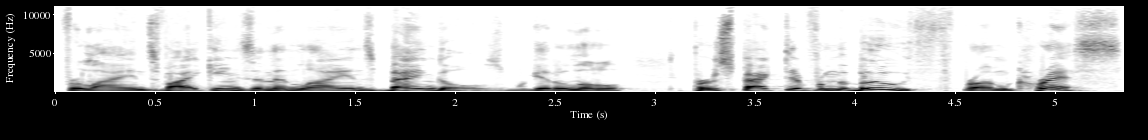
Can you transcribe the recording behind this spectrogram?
for Lions Vikings and then Lions Bengals. We'll get a little perspective from the booth from Chris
